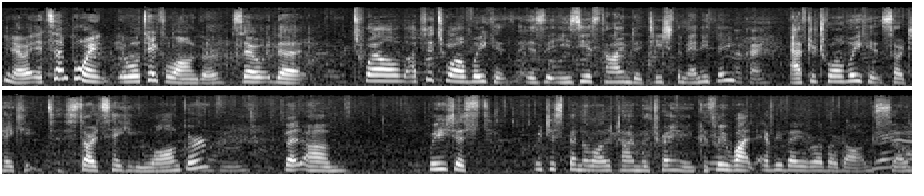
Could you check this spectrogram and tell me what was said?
you know, at some point it will take longer. So the 12 up to 12 week is, is the easiest time to teach them anything. Okay. After 12 week, it start taking starts taking longer. Mm-hmm. But um, we just we just spend a lot of time with training because we want everybody to love our dogs. So.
